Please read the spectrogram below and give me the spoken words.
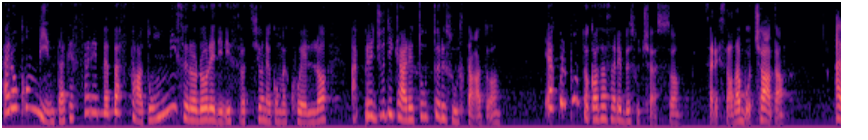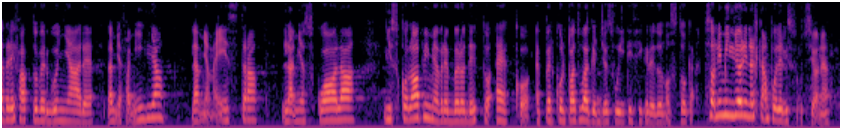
ero convinta che sarebbe bastato un misero errore di distrazione come quello a pregiudicare tutto il risultato. E a quel punto cosa sarebbe successo? Sarei stata bocciata. Avrei fatto vergognare la mia famiglia, la mia maestra, la mia scuola. Gli scolopi mi avrebbero detto: Ecco, è per colpa tua che i gesuiti si credono stoccati. Sono i migliori nel campo dell'istruzione.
